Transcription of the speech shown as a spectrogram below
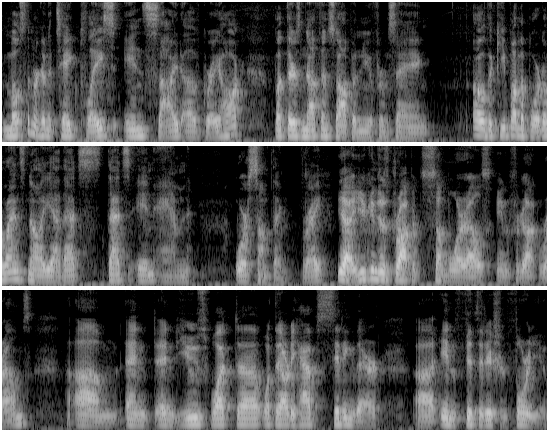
most of them are going to take place inside of Greyhawk. But there's nothing stopping you from saying, "Oh, the Keep on the Borderlands." No, yeah, that's that's in Amn or something, right? Yeah, you can just drop it somewhere else in Forgotten Realms, um, and and use what uh, what they already have sitting there uh, in fifth edition for you.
